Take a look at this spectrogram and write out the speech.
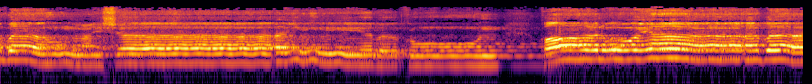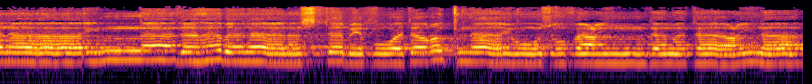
أباهم عشاء يبكون قالوا يا أبانا إنا ذهبنا نستبق وتركنا يوسف عند متاعنا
